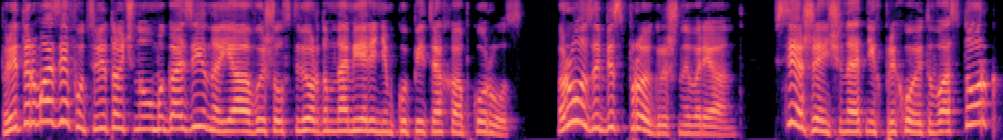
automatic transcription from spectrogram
Притормозив у цветочного магазина, я вышел с твердым намерением купить охапку роз. Розы – беспроигрышный вариант. Все женщины от них приходят в восторг,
